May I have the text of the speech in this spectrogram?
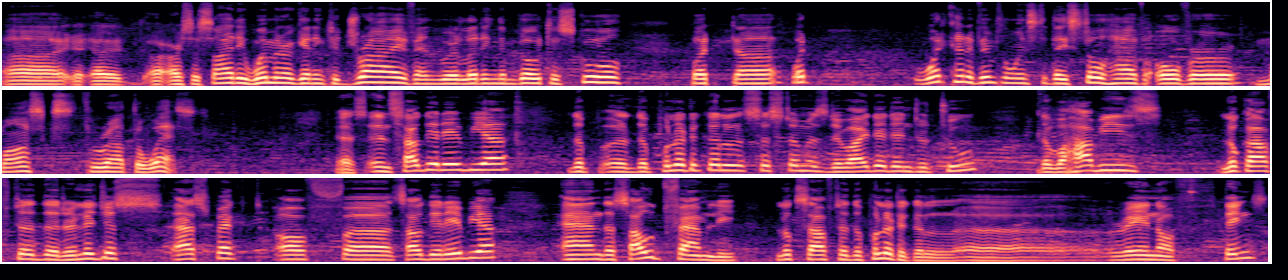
uh, uh, our society. Women are getting to drive, and we're letting them go to school." But uh, what what kind of influence do they still have over mosques throughout the West? Yes, in Saudi Arabia, the, the political system is divided into two. The Wahhabis look after the religious aspect of uh, Saudi Arabia, and the Saud family looks after the political uh, reign of things.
